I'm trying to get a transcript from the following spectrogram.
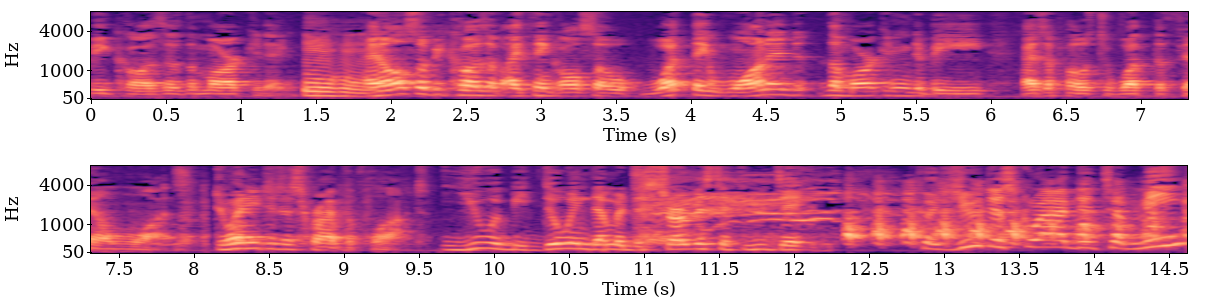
because of the marketing. Mm-hmm. And also because of, I think, also what they wanted the marketing to be as opposed to what the film was. Do I need to describe the plot? You would be doing them a disservice if you didn't. Because you described it to me,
